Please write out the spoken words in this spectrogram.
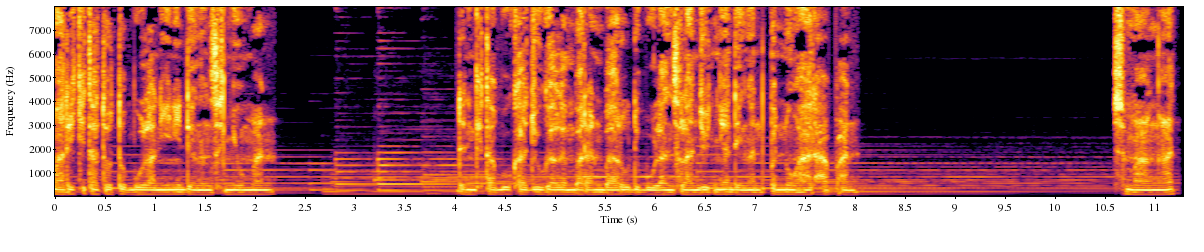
Mari kita tutup bulan ini dengan senyuman. Dan kita buka juga lembaran baru di bulan selanjutnya dengan penuh harapan. Semangat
